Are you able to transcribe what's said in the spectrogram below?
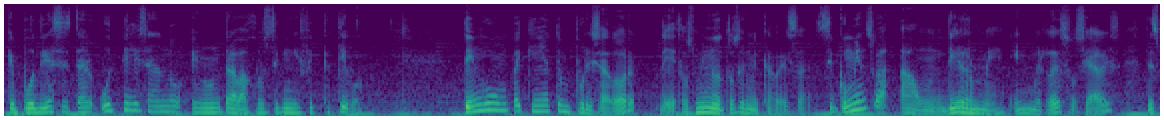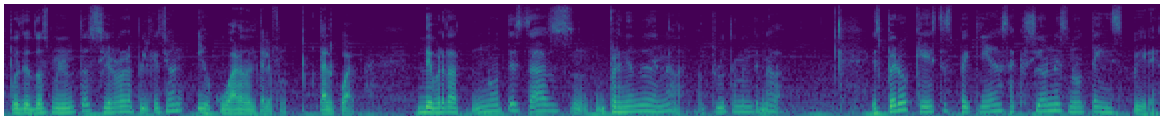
que podrías estar utilizando en un trabajo significativo. Tengo un pequeño temporizador de dos minutos en mi cabeza. Si comienzo a hundirme en mis redes sociales, después de dos minutos cierro la aplicación y guardo el teléfono, tal cual. De verdad, no te estás perdiendo de nada, absolutamente nada. Espero que estas pequeñas acciones no te inspiren.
